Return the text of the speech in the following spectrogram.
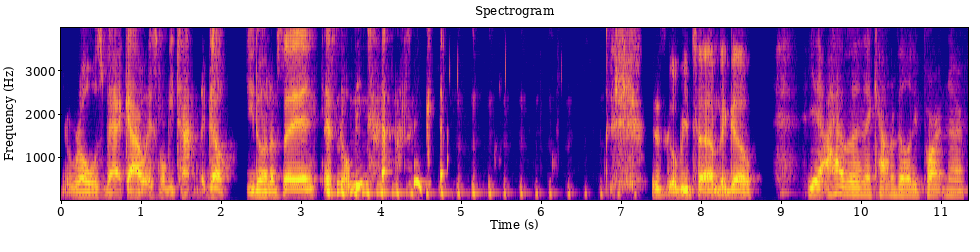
rolls back out, it's gonna be time to go. You know what I'm saying? It's gonna be time. it's gonna be time to go. Yeah, I have an accountability partner,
